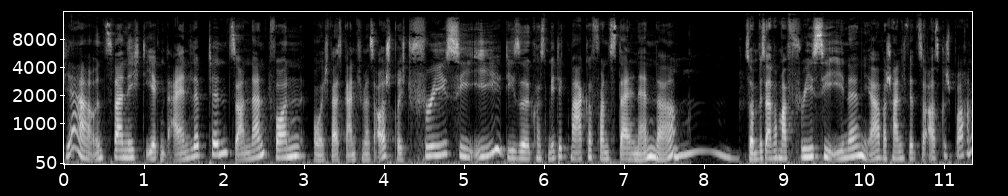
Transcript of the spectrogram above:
Ja, und zwar nicht irgendein Lip Tint, sondern von, oh, ich weiß gar nicht, wie man es ausspricht, Free CE, diese Kosmetikmarke von Stylenander. Mm. Sollen wir es einfach mal Free CE nennen? Ja, wahrscheinlich wird es so ausgesprochen.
